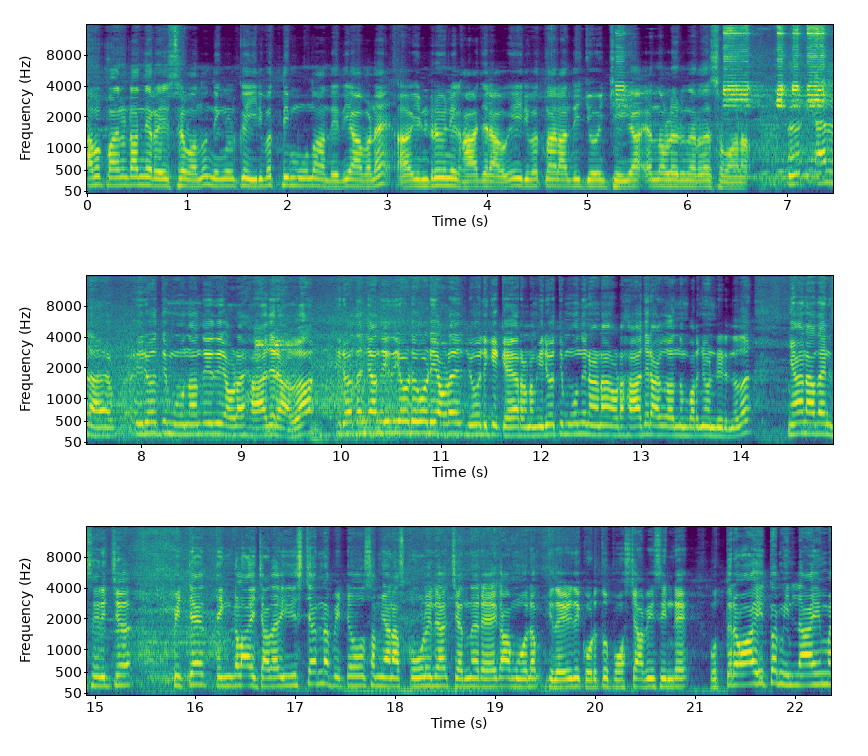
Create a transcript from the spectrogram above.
അപ്പോൾ പതിനെട്ടാം തീയതി രജിസ്റ്റർ വന്നു. നിങ്ങൾക്ക് ഇരുപത്തി മൂന്നാം തീയതി അവിടെ ഇന്റർവ്യൂവിന് ഹാജരാവുകയും ഇരുപത്തിനാലാം തീയതി ജോയിൻ ചെയ്യുക എന്നുള്ളൊരു നിർദ്ദേശമാണ്. അല്ല ഇരുപത്തി മൂന്നാം തീയതി അവിടെ ഹാജരാകുക. ഇരുപത്തഞ്ചാം തീയതിയോടുകൂടി അവിടെ ജോലിക്ക് കയറണം. ഇരുപത്തി മൂന്നിനാണ് അവിടെ ഹാജരാകുക എന്നും പറഞ്ഞുകൊണ്ടിരുന്നത്. ഞാൻ അതനുസരിച്ച് പിറ്റേ തിങ്കളാഴ്ച അതായത് ഈസ്റ്ററിന്റെ പിറ്റേ ദിവസം ഞാൻ ആ സ്കൂളിൽ ചെന്ന രേഖാമൂലം ഇത് എഴുതി കൊടുത്തു. പോസ്റ്റ് ഓഫീസിന്റെ ഉത്തരവാദിത്തമില്ലായ്മ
